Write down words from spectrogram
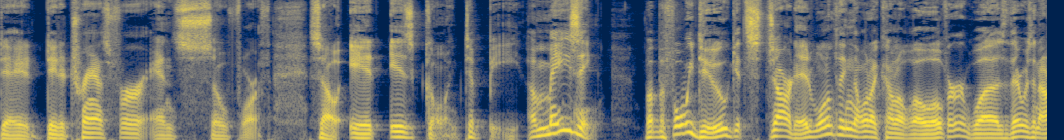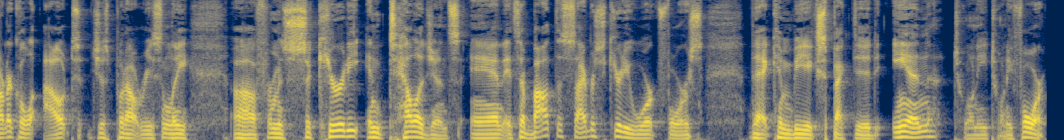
data, data transfer, and so forth. So it is going to be amazing. But before we do get started, one thing I want to kind of go over was there was an article out, just put out recently, uh, from Security Intelligence, and it's about the cybersecurity workforce that can be expected in 2024.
